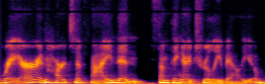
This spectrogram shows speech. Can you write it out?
rare and hard to find and something I truly value.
